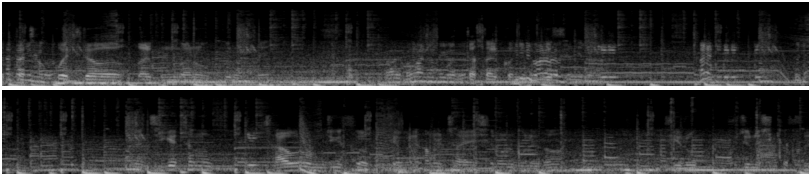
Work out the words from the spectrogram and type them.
뭐 어디다 창고에 들어갈 공간은 없고 그런데 어디다 쌀 건지 모르겠습니다. 그냥 지게차는 좌우로 움직일 수 없기 때문에 화물차에 신호를 보내서 뒤로 후진을 시켰어요.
